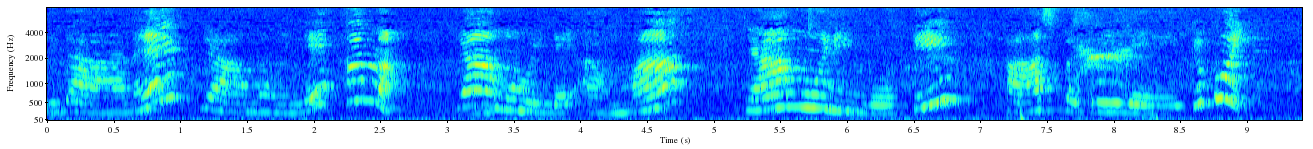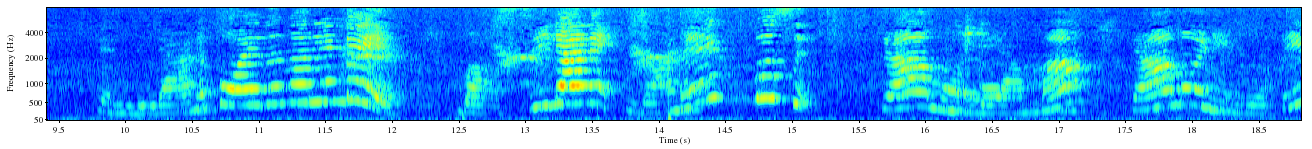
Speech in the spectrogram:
ഇതാണ് രാമുവിന്റെ അമ്മ രാമുവിന്റെ അമ്മ രാമുവിനെയും കൂട്ടി ആസ്പത്രിയിലേക്ക് പോയി എന്തിലാണ് പോയതെന്ന് അറിയണ്ടേ ബസ്സിലാണ് ഇതാണ് ബസ് രാമുവിന്റെ അമ്മ രാമുവിനെയും കൂട്ടി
